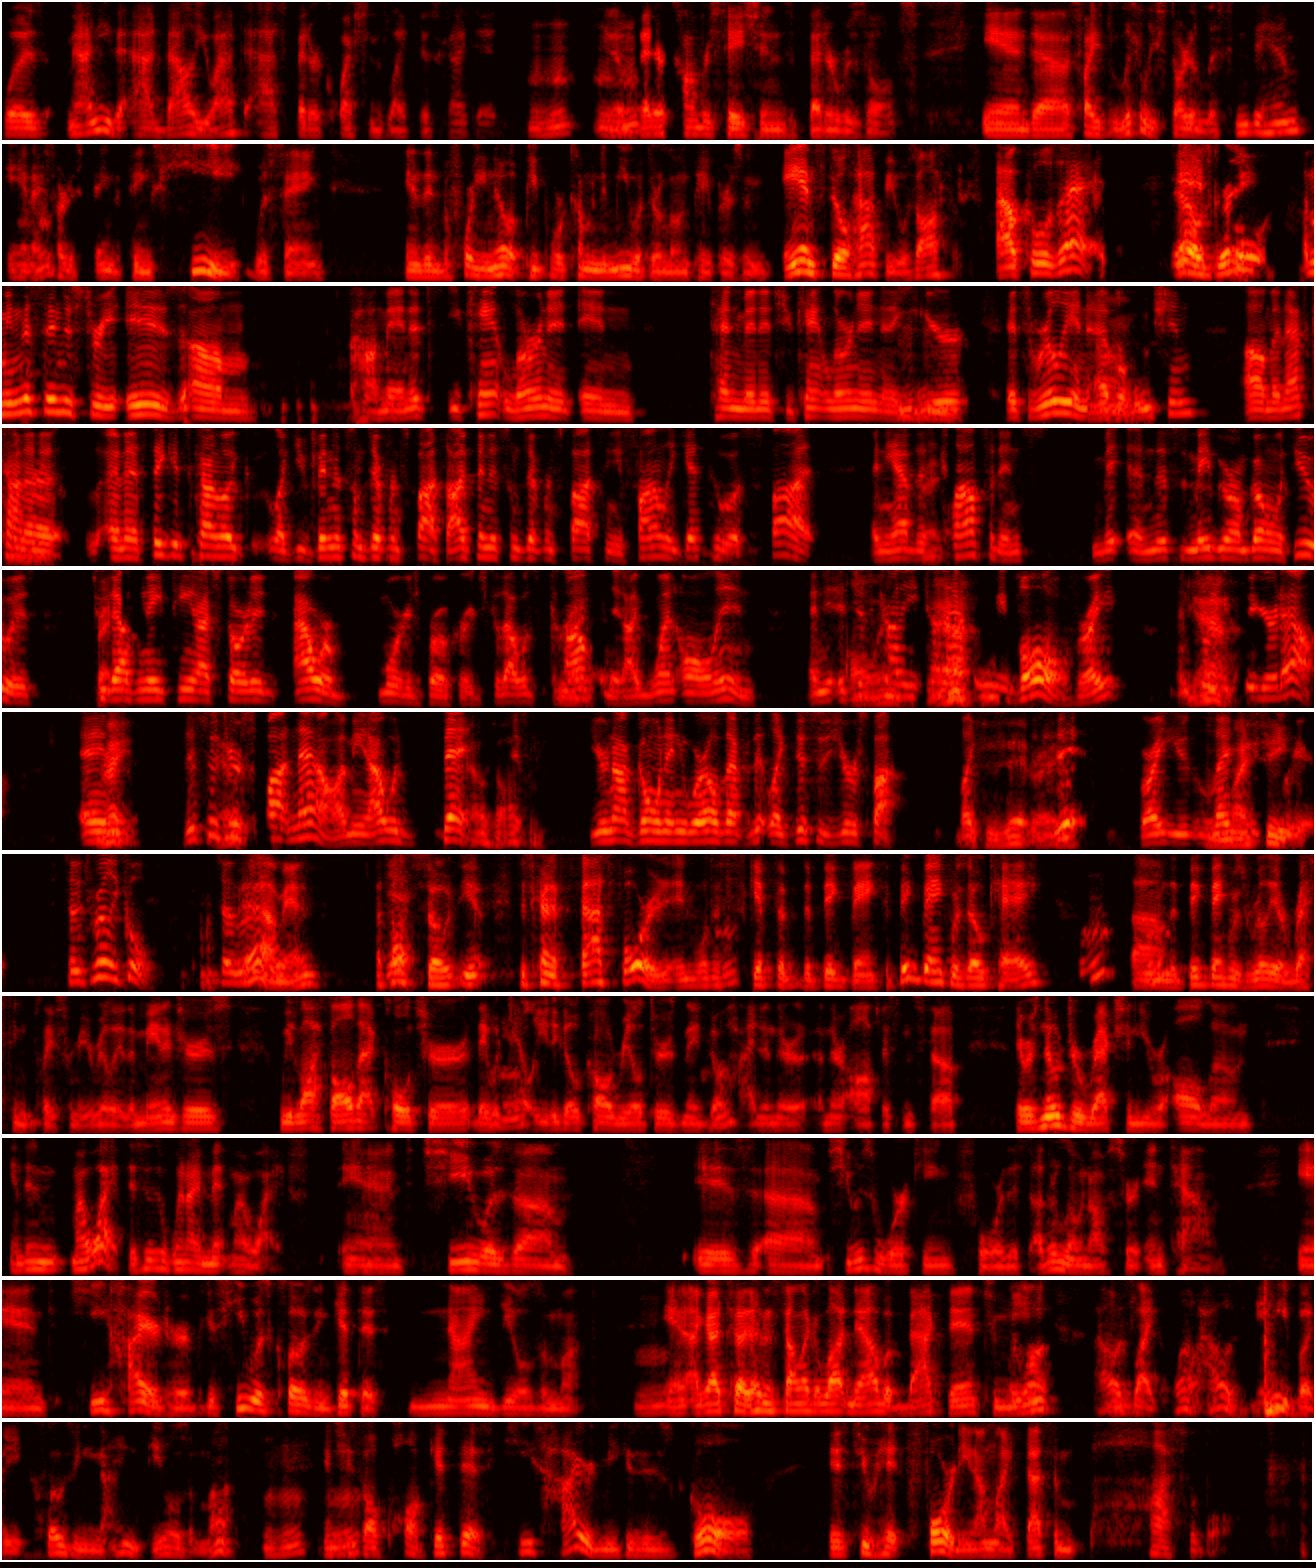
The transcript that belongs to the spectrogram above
was, man, I need to add value. I have to ask better questions like this guy did Mhm, you know mhm. better conversations better results and uh, so i literally started listening to him and i Mhm. started saying the things he was saying And then before you know it, people were coming to me with their loan papers and and still happy. It was awesome. How cool is that? Yeah, it was great. cool. I mean, this industry is um oh man, it's you can't learn it in 10 minutes, you can't learn it in a Mm-mm. year. It's really an No. evolution. Um, and that's kind of and I think it's kind of like like you've been in some different spots. I've been in some different spots, and you finally get to a spot and you have this Right. confidence. And this is maybe where I'm going with you is Right. 2018, I started our mortgage brokerage because I was Right. confident. I went all in. And it just kind of you kind of have to evolve, right? Until you figure it out. And right. this is Yep. your spot now. I mean, I would bet That was awesome. you're not going anywhere else after this. Like this is your spot. Like this is it, this right? is it, right? You led my you seat. here, so it's really cool. So really yeah, cool. man. That's Yeah. awesome. So you know, just kind of fast forward, and we'll just Mhm. skip the the big bank. The big bank was okay. Mhm, Um, mhm. The big bank was really a resting place for me. Really, the managers. We lost all that culture. They would Mhm. tell you to go call realtors, and they'd go Mhm. hide in their in their office and stuff. There was no direction. You were all alone. And then my wife. This is when I met my wife, Mm-hmm. and she was um, is um, she was working for this other loan officer in town and he hired her because he was closing get this nine deals a month. Mhm. and i gotta tell you it doesn't sound like a lot now but back then to me i was like whoa how is anybody closing nine deals a month? Mhm, and mhm. she's all paul get this he's hired me because his goal is to hit 40 and i'm like that's impossible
